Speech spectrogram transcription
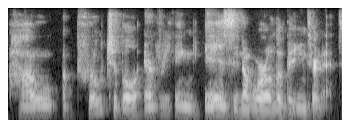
how approachable everything is in a world of the internet.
